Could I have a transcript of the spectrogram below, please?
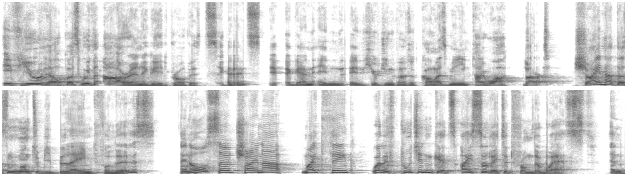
If you help us with our renegade province against again in, in huge inverted commas meaning taiwan. But china doesn't want to be blamed for this. And also china might think well if putin gets isolated from the west and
